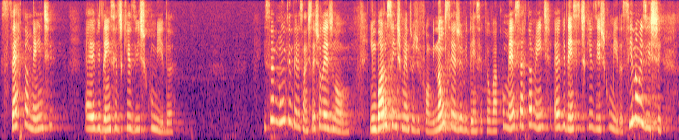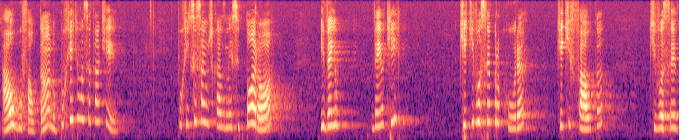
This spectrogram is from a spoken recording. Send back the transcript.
certamente é evidência de que existe comida. Isso é muito interessante. Deixa eu ler de novo. Embora o sentimento de fome não seja evidência que eu vá comer, certamente é evidência de que existe comida. Se não existe algo faltando, por que, que você está aqui? Por que, que você saiu de casa nesse toró e veio, veio aqui? Que, que você procura, o que, que falta, que você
